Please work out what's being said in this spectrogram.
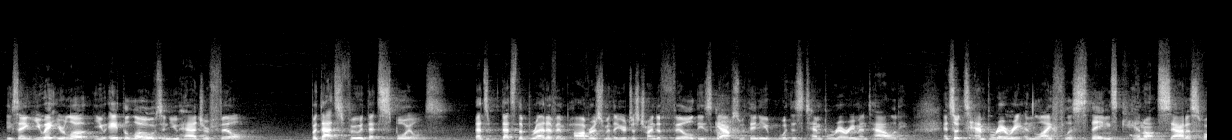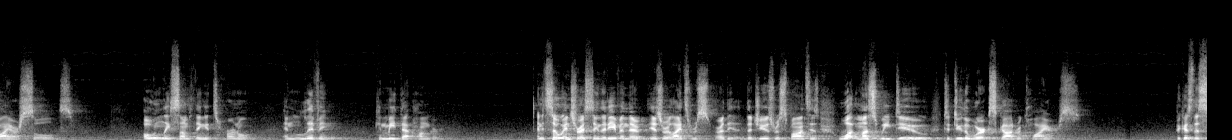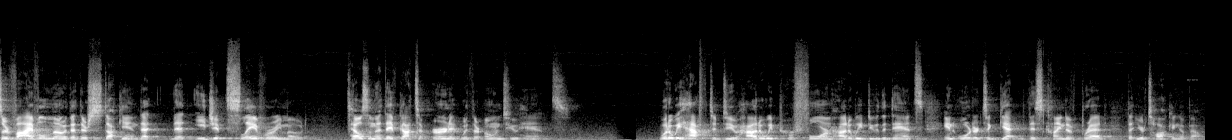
He's saying, you ate, your lo- you ate the loaves and you had your fill. But that's food that spoils. That's, that's the bread of impoverishment that you're just trying to fill these gaps within you with this temporary mentality. And so, temporary and lifeless things cannot satisfy our souls. Only something eternal and living can meet that hunger. And it's so interesting that even the Israelites, or the, the Jews' response is, What must we do to do the works God requires? Because the survival mode that they're stuck in, that, that Egypt slavery mode, tells them that they've got to earn it with their own two hands. What do we have to do? How do we perform? How do we do the dance in order to get this kind of bread that you're talking about?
